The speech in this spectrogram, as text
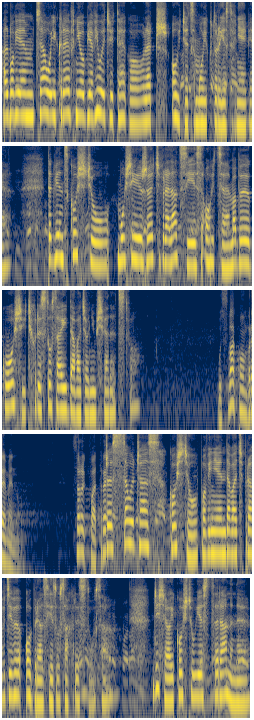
albowiem ciało i krew nie objawiły Ci tego, lecz Ojciec mój, który jest w niebie. Tak więc Kościół musi żyć w relacji z Ojcem, aby głosić Chrystusa i dawać o Nim świadectwo. Przez cały czas Kościół powinien dawać prawdziwy obraz Jezusa Chrystusa. Dzisiaj Kościół jest ranny,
